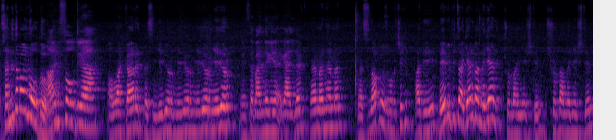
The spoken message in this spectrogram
Sende de mi aynı oldu? Aynısı oldu ya. Allah kahretmesin. Geliyorum, geliyorum, geliyorum, geliyorum. Neyse ben de gel- geldim. Hemen hemen. Ya siz ne yapıyorsunuz burada? Çekil. Hadi. Baby Pita gel ben de gel. Şuradan geçtim. Şuradan da geçtim.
